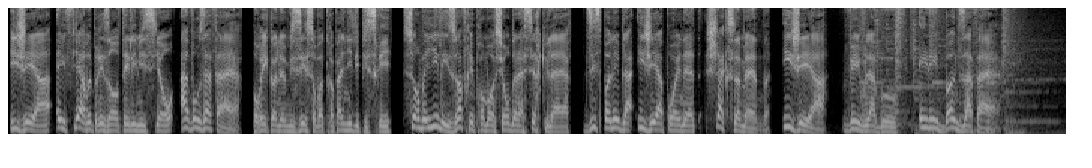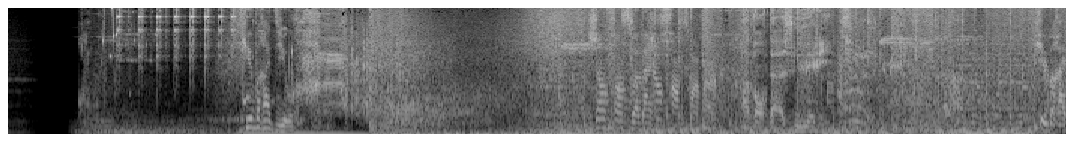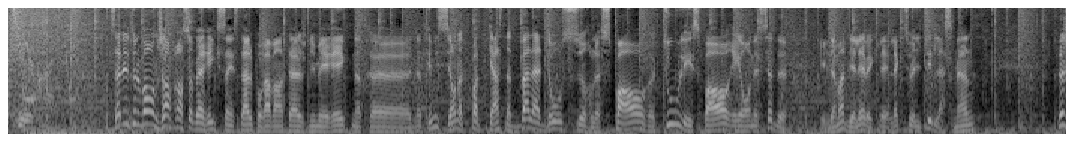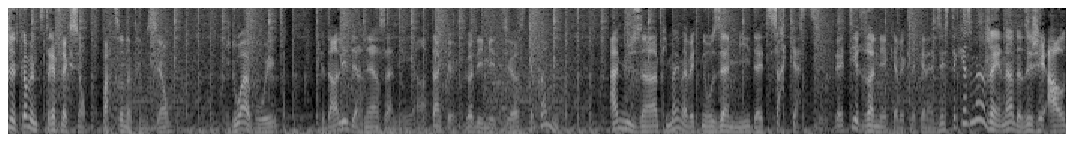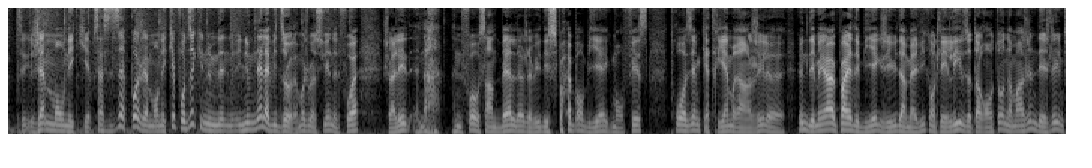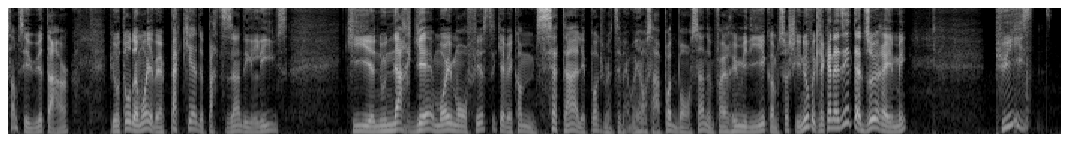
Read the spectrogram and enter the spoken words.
IGA est fier de présenter l'émission À vos affaires. Pour économiser sur votre panier d'épicerie, surveillez les offres et promotions de la circulaire disponible à IGA.net chaque semaine. IGA, vive la bouffe et les bonnes affaires. Cube Radio. Jean-François Barry. Avantage numérique. Cube Radio. Salut tout le monde, Jean-François Barry qui s'installe pour Avantage numérique, notre, euh, émission, notre podcast, notre balado sur le sport, euh, tous les sports, et on essaie de, évidemment d'y aller avec l'actualité de la semaine. Là, j'ai comme une petite réflexion pour partir de notre émission. Je dois avouer que dans les dernières années, en tant que gars des médias, c'était comme amusant, puis même avec nos amis, d'être sarcastique, d'être ironique avec le Canadien. C'était quasiment gênant de dire j'ai hâte, j'aime mon équipe. Ça se disait pas j'aime mon équipe. Faut dire qu'il nous, nous menait la vie dure. Moi, je me souviens d'une fois, je suis allé une fois au Centre Bell, j'avais eu des super bons billets avec mon fils, troisième, quatrième rangée, une des meilleures paires de billets que j'ai eu dans ma vie contre les Leafs de Toronto. On a mangé une dégelée, il me semble que c'est 8 à 1. Puis autour de moi, il y avait un paquet de partisans des Leafs qui euh, nous narguait, moi et mon fils, qui avait comme 7 ans à l'époque. Je me disais, ben voyons, ça n'a pas de bon sens de me faire humilier comme ça chez nous. Fait que le Canadien était dur à aimer. Puis,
